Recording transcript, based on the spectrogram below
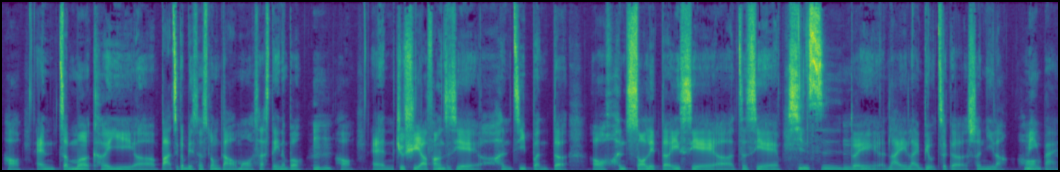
好，and 怎么可以呃把这个 business 弄到 more sustainable？嗯哼，好，and 就需要放这些很基本的哦，很 solid 的一些呃这些心思，对，来来 build 这个生意了。明白。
